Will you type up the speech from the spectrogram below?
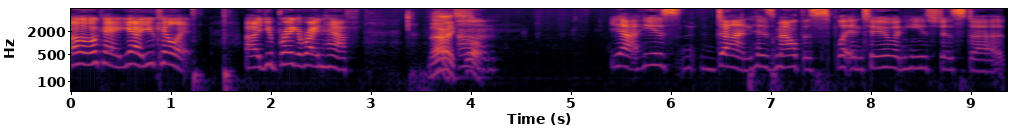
Oh, okay. Yeah, you kill it. Uh, you break it right in half. Nice. Cool. Um, yeah, he is done. His mouth is split in two, and he's just uh,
